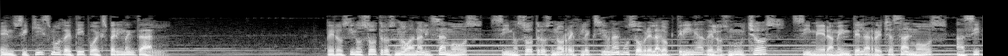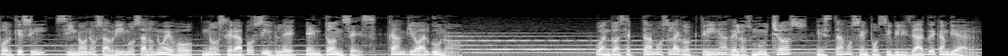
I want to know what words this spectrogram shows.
en psiquismo de tipo experimental. Pero si nosotros no analizamos, si nosotros no reflexionamos sobre la doctrina de los muchos, si meramente la rechazamos, así porque sí, si no nos abrimos a lo nuevo, no será posible, entonces, cambio alguno. Cuando aceptamos la doctrina de los muchos, estamos en posibilidad de cambiar.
